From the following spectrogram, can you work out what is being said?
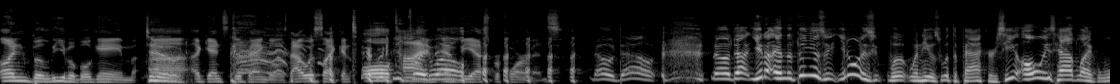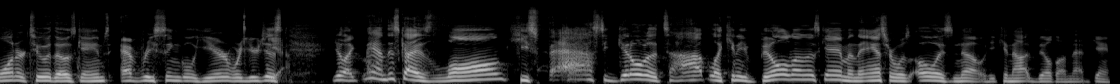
unbelievable game uh, against the Bengals. That was like an Dude, all-time well. MVS performance. No doubt, no doubt. You know, and the thing is, you know, is when he was with the Packers, he always had like one or two of those games every single year where you're just. Yeah. You're like, man, this guy is long. He's fast. He get over the top. Like, can he build on this game? And the answer was always no. He cannot build on that game.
